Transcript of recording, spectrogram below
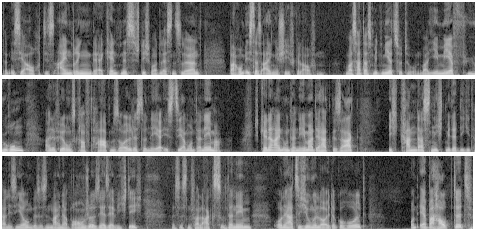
dann ist ja auch das Einbringen der Erkenntnis, Stichwort Lessons learned, warum ist das eigentlich schiefgelaufen? Was hat das mit mir zu tun? Weil je mehr Führung eine Führungskraft haben soll, desto näher ist sie am Unternehmer. Ich kenne einen Unternehmer, der hat gesagt, ich kann das nicht mit der Digitalisierung, das ist in meiner Branche sehr, sehr wichtig. Es ist ein Verlagsunternehmen und er hat sich junge Leute geholt und er behauptet,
